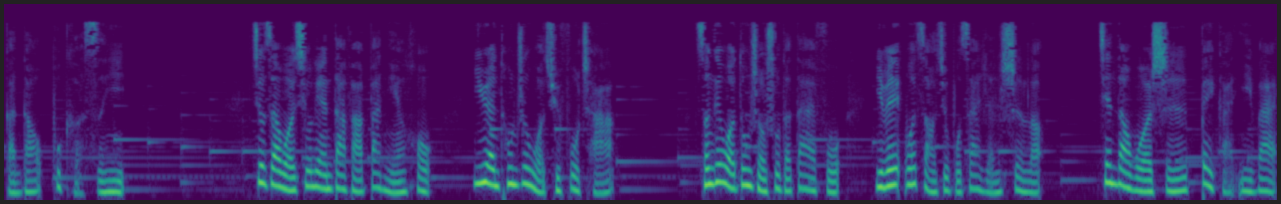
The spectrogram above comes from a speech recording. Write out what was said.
感到不可思议。就在我修炼大法半年后，医院通知我去复查，曾给我动手术的大夫以为我早就不在人世了，见到我时倍感意外。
